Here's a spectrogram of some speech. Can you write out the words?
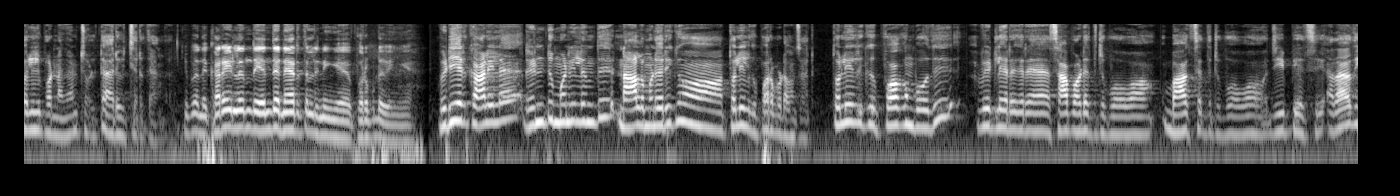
தொழில் பண்ணுங்கன்னு சொல்லிட்டு அறிவிச்சிருக்காங்க. இப்போ அந்த கரையிலேருந்து எந்த நேரத்தில் நீங்கள் புறப்படுவீங்க? விடியற் காலையில் ரெண்டு மணிலேருந்து நாலு மணி வரைக்கும் தொழிலுக்கு புறப்படுவோம் சார். தொழிலுக்கு போகும்போது வீட்டில் இருக்கிற சாப்பாடு எடுத்துகிட்டு போவோம் பாக்ஸ் எடுத்துகிட்டு போவோம் ஜிபிஎஸ் அதாவது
